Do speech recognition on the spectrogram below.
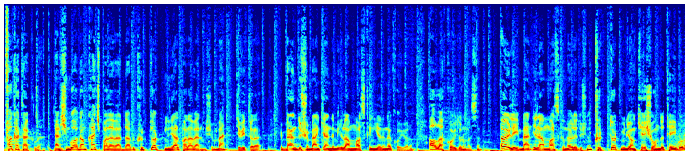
Fakat haklı. Yani şimdi bu adam kaç para verdi abi? 44 milyar para vermişim ben Twitter'a. Ben düşün ben kendimi Elon Musk'ın yerine koyuyorum. Allah koydurmasın. Öyleyim ben Elon Musk'ım öyle düşünün. 44 milyon cash on the table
